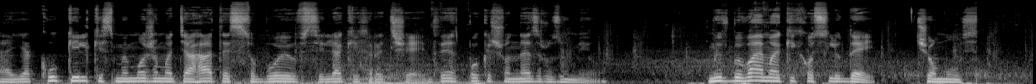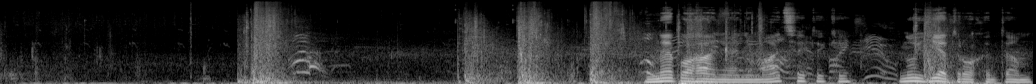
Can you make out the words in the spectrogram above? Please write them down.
Е, Яку кількість ми можемо тягати з собою всіляких речей? Це поки що не зрозуміло. Ми вбиваємо якихось людей чомусь. Непогані анімації такі. Ну, є трохи там.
